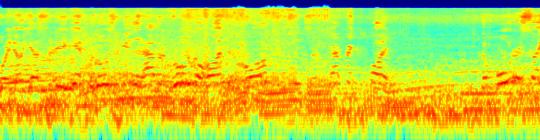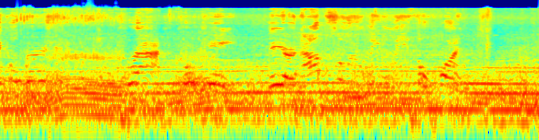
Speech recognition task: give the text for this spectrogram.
We're out yesterday again. For those of you that haven't rode the Honda it's epic fun. The motorcycle version, crack, cocaine, they are absolutely lethal fun.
